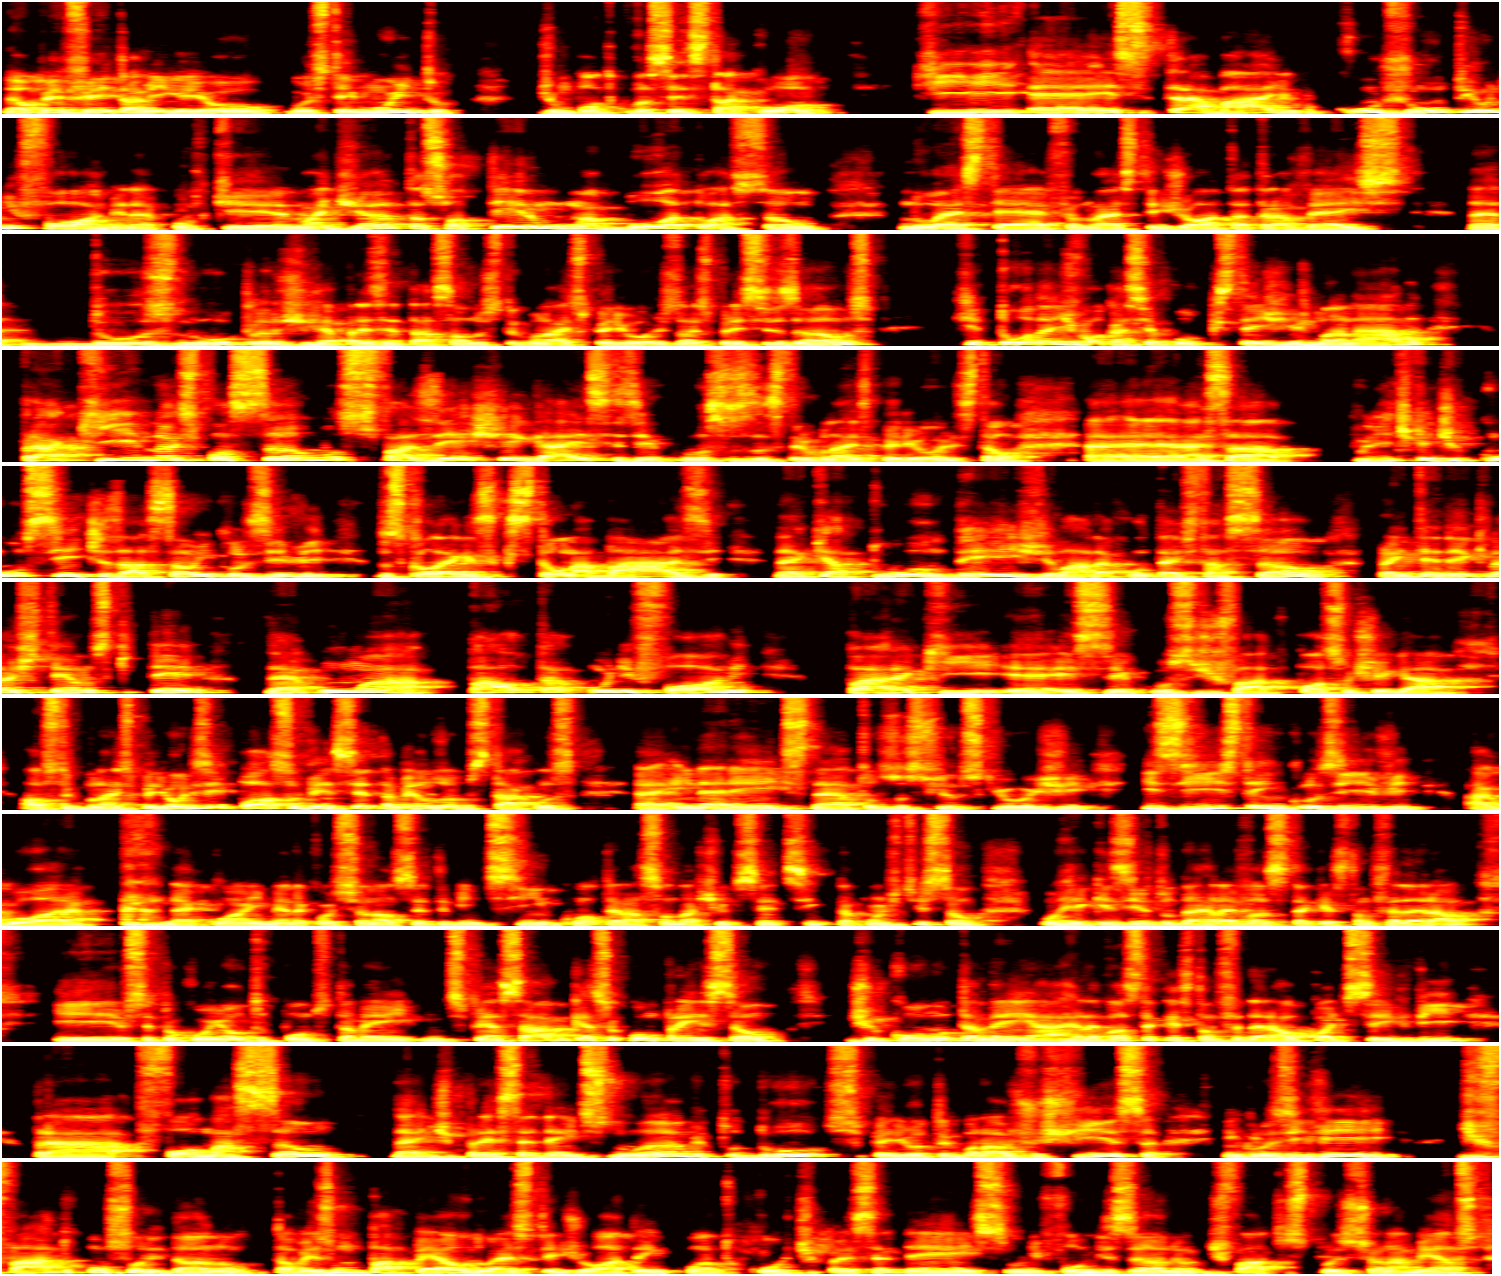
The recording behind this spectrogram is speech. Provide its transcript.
Não, perfeito, amiga. Eu gostei muito de um ponto que você destacou, que é esse trabalho conjunto e uniforme, né? Porque não adianta só ter uma boa atuação no STF ou no STJ através né, dos núcleos de representação nos tribunais superiores. Nós precisamos que toda a advocacia pública esteja irmanada para que nós possamos fazer chegar esses recursos nos tribunais superiores. Então, é, é, essa política de conscientização, inclusive dos colegas que estão na base, né, que atuam desde lá da contestação, para entender que nós temos que ter né, uma pauta uniforme para que é, esses recursos de fato possam chegar aos tribunais superiores e possam vencer também os obstáculos é, inerentes né, a todos os filtros que hoje existem, inclusive agora né, com a emenda constitucional 125, com alteração do artigo 105 da Constituição, o requisito da relevância da questão federal. E você tocou em outro ponto também indispensável, que é essa compreensão de como também a relevância da questão federal pode servir para formação né, de precedentes no âmbito do Superior Tribunal de Justiça, inclusive de fato consolidando talvez um papel do STJ enquanto corte de precedentes, uniformizando de fato os posicionamentos.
